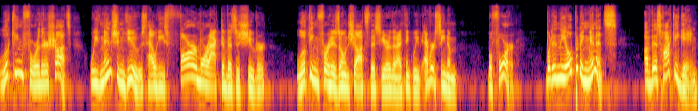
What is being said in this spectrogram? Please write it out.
looking for their shots. We've mentioned Hughes, how he's far more active as a shooter, looking for his own shots this year than I think we've ever seen him before. But in the opening minutes of this hockey game,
